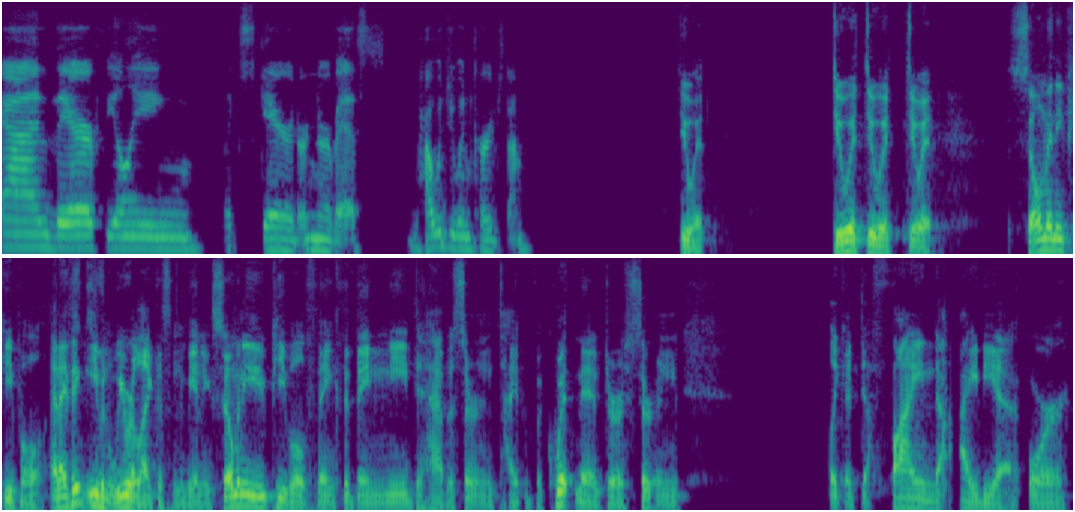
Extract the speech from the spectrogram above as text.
and they're feeling like scared or nervous? How would you encourage them? Do it. Do it, do it, do it so many people, and I think even we were like this in the beginning, so many people think that they need to have a certain type of equipment or a certain, like a defined idea or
